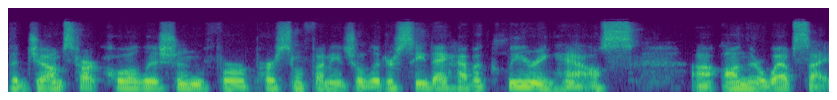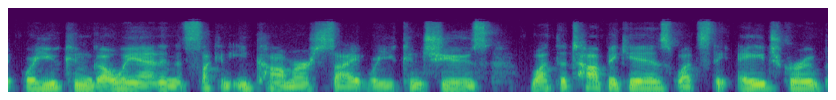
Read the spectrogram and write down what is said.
the Jumpstart Coalition for Personal Financial Literacy. They have a clearinghouse uh, on their website where you can go in and it's like an e-commerce site where you can choose what the topic is what's the age group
